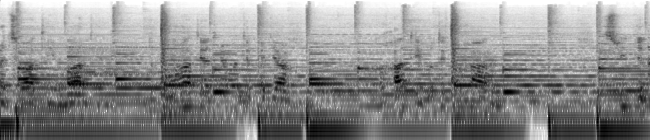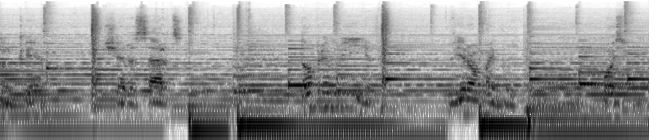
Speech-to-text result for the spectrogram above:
Працювати і мати, допомагати отримати подяку, кохати і бути коханим, світлі думки, щире серце, добрі мрії, віра в майбутнє. Ось.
